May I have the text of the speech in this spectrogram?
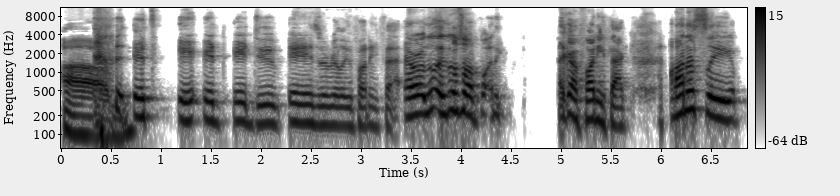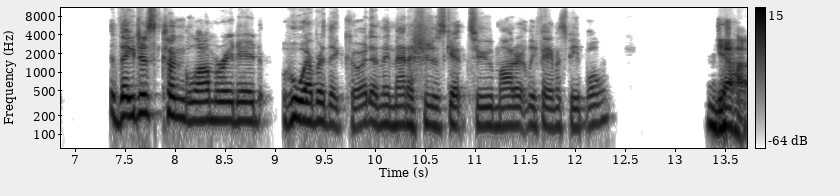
Um, it's it, it it do it is a really funny fact. Or it's also a funny like a funny fact. Honestly, they just conglomerated whoever they could, and they managed to just get two moderately famous people yeah,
